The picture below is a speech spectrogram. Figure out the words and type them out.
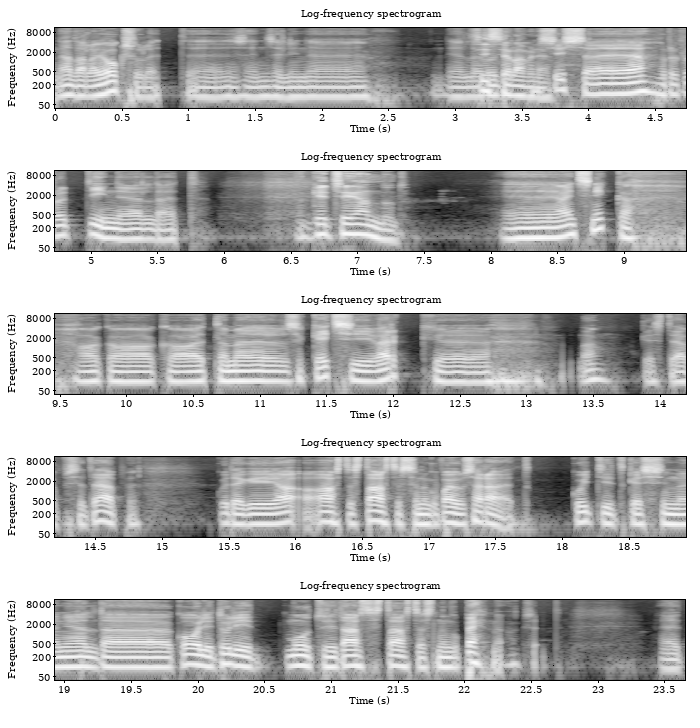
nädala jooksul, et äh, see on selline nii-öelda sisseelamine? sisse jah, rutiin nii-öelda, et ketsi ei andnud? andsin ikka aga, aga ütleme, see Ketsi värk, noh, kes teab, see teab, kuidagi aastast aastasse nagu vajus ära, et kutid, kes sinna nii-öelda kooli tulid, muutusid aastast aastast nagu pehmemaks, et et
